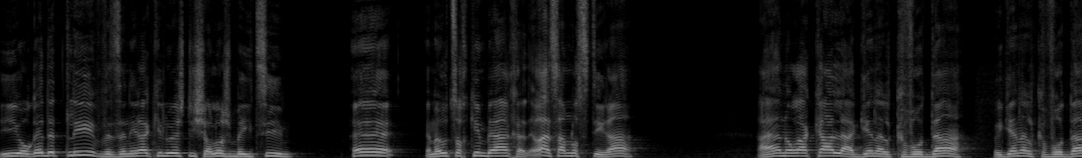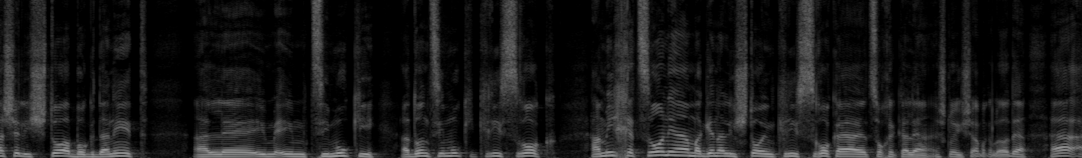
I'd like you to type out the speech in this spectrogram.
היא יורדת לי, וזה נראה כאילו יש לי שלוש ביצים. היי, הם היו צוחקים ביחד. הוא היה שם לו סטירה. היה נורא קל להגן על כבודה, הוא הגן על כבודה של אשתו הבוגדנית. על, uh, עם, עם צימוקי, אדון צימוקי, קריס רוק. אמיר חצרוני היה מגן על אשתו אם קריס רוק היה צוחק עליה. יש לו אישה? לא יודע. היה,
